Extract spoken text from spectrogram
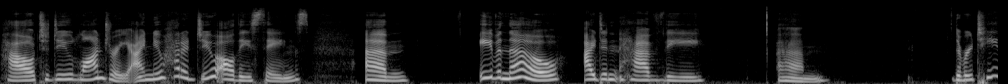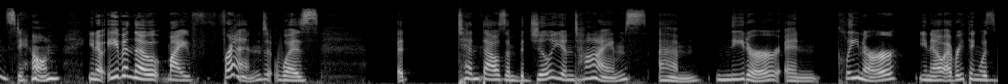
how to do laundry. I knew how to do all these things. Um, even though I didn't have the um, the routines down. You know, even though my friend was a ten thousand bajillion times um, neater and cleaner. You know, everything was.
